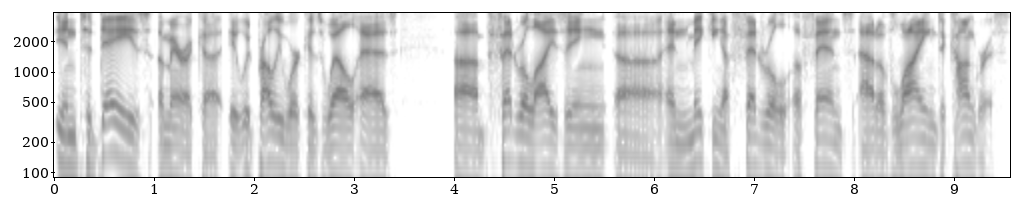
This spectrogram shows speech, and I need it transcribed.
in today's America. It would probably work as well as uh, federalizing uh, and making a federal offense out of lying to Congress.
